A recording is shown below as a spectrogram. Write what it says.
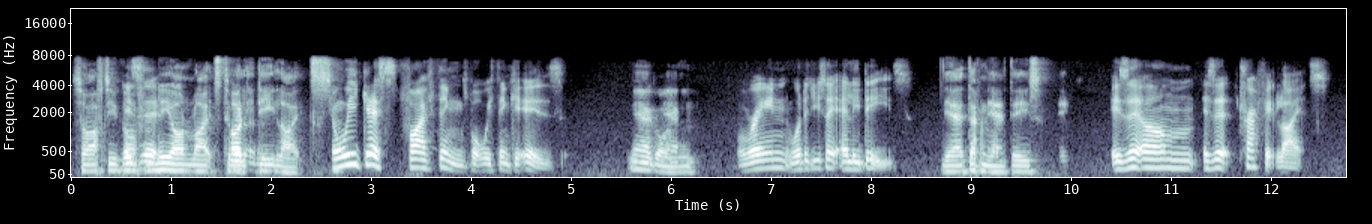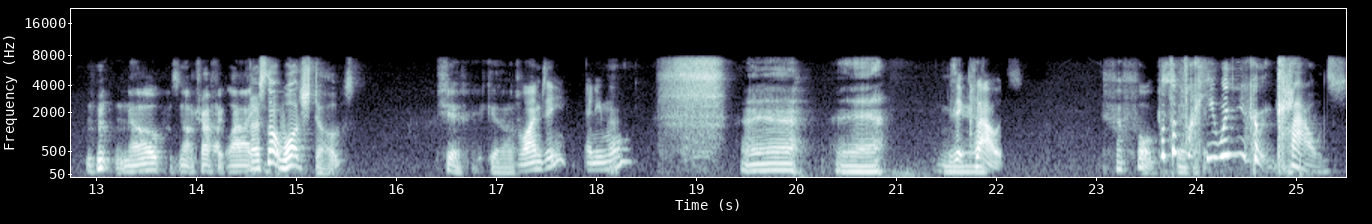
So after you've gone Is from it- neon lights to Hold LED lights. Can we guess five things what we think it is? yeah, go on then. Rain. What did you say? LEDs. Yeah, definitely LEDs. Is it um? Is it traffic lights? no, it's not traffic lights. No, it's not watchdogs. Shit, God. Vimesy? Any more? Uh, yeah. Is it clouds? For fuck's sake. What the sake. fuck are you? When you come clouds?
